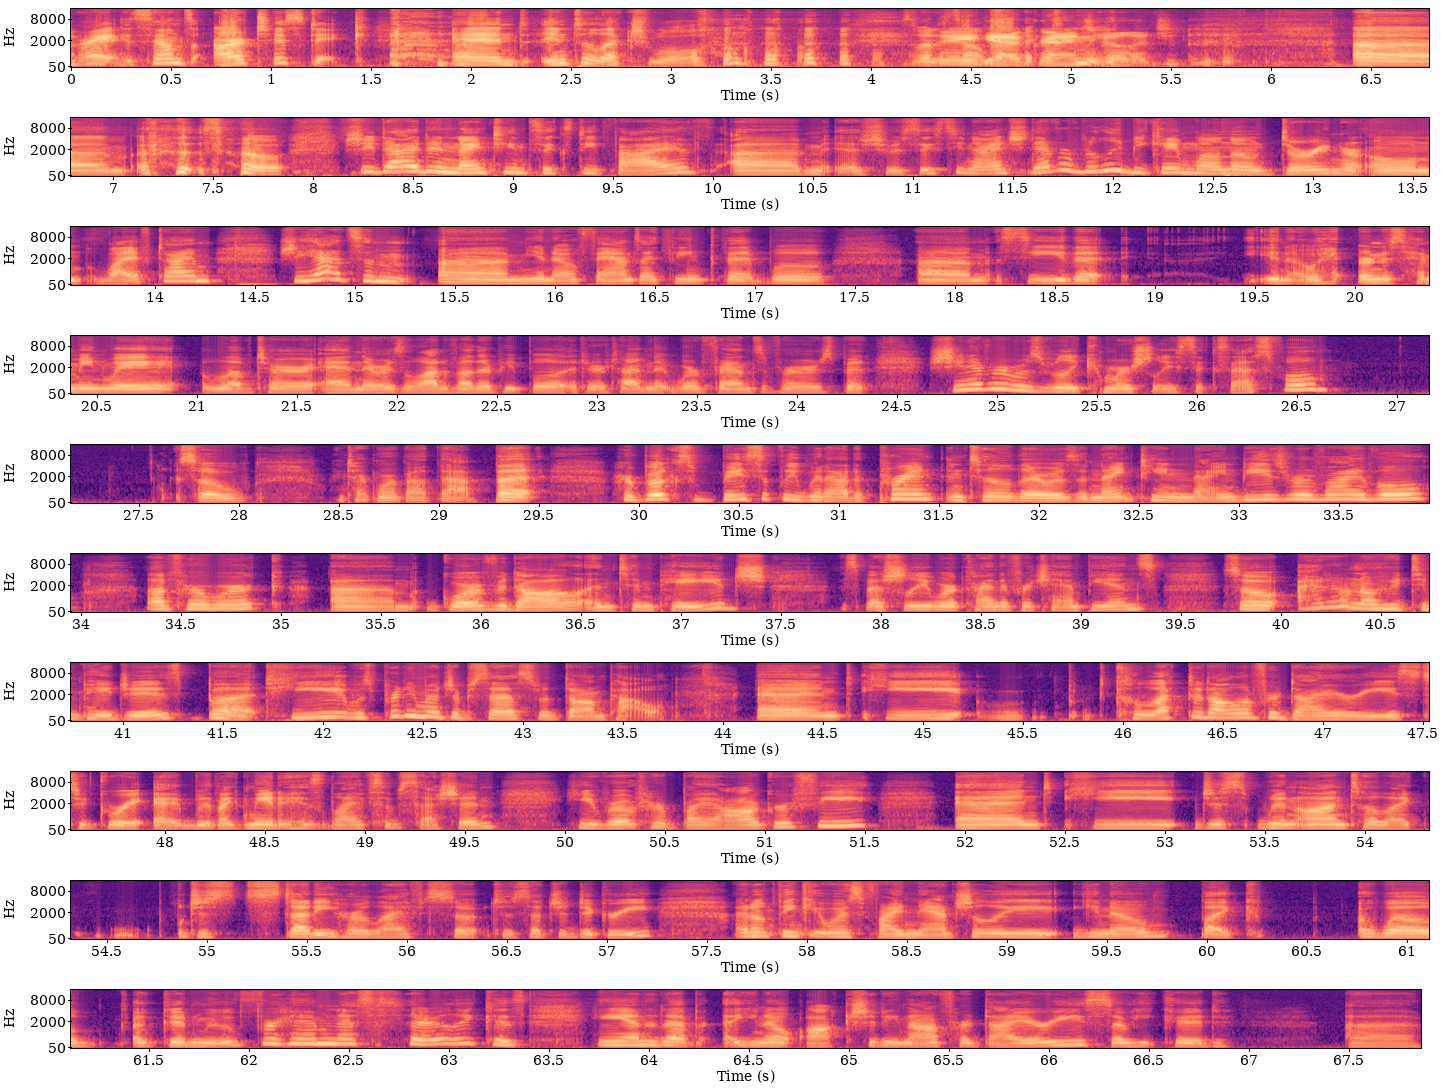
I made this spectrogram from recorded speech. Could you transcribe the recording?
Right, it sounds artistic and intellectual. There it you go, like Greenwich. Village. Um, so she died in 1965. Um, she was 69. She never really became well known during her own lifetime. She had some, um, you know, fans. I think that will um, see that. You know, Ernest Hemingway loved her, and there was a lot of other people at her time that were fans of hers, but she never was really commercially successful so we can talk more about that. But her books basically went out of print until there was a 1990s revival of her work. Um, Gore Vidal and Tim Page, especially, were kind of her champions. So I don't know who Tim Page is, but he was pretty much obsessed with Dawn Powell, and he collected all of her diaries to great, eh, like made it his life's obsession. He wrote her biography, and he just went on to like just study her life so to such a degree. I don't think it was financially, you know, like a well a good move for him necessarily because he ended up you know auctioning off her diaries so he could uh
